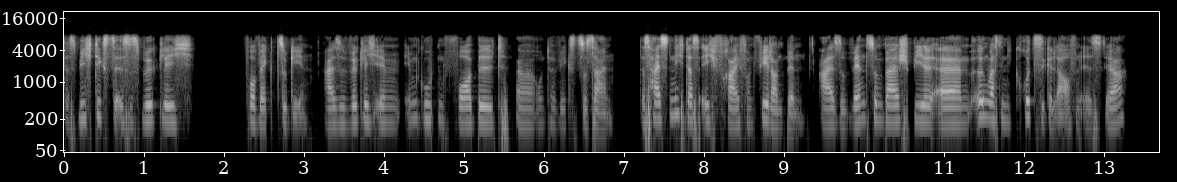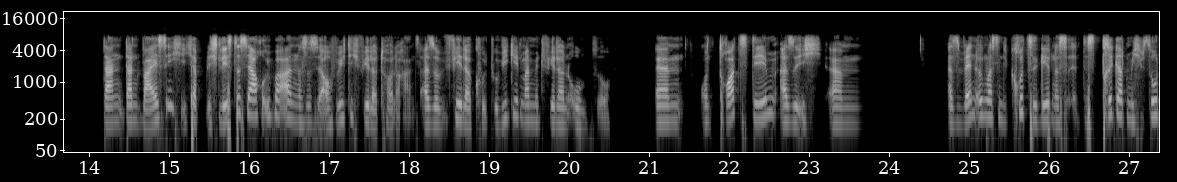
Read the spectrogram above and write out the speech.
das Wichtigste ist es wirklich, vorwegzugehen. Also, wirklich im im guten Vorbild, äh, unterwegs zu sein. Das heißt nicht, dass ich frei von Fehlern bin. Also, wenn zum Beispiel, ähm, irgendwas in die Grütze gelaufen ist, ja, dann dann weiß ich ich habe ich lese das ja auch überall und das ist ja auch wichtig, Fehlertoleranz, also Fehlerkultur. Wie geht man mit Fehlern um, so? Ähm, und trotzdem also ich, ähm also wenn irgendwas in die Grütze geht und das das triggert mich so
